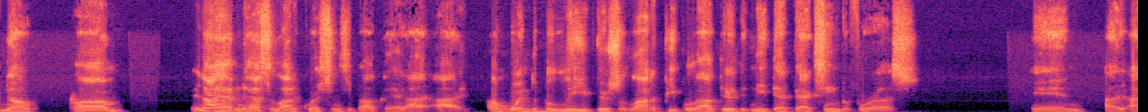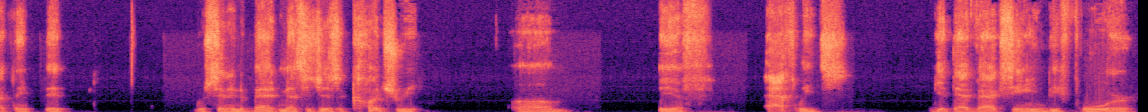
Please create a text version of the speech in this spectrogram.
No, um, and I haven't asked a lot of questions about that. I, I I'm one to believe there's a lot of people out there that need that vaccine before us. And I, I think that we're sending a bad message as a country um, if athletes get that vaccine before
